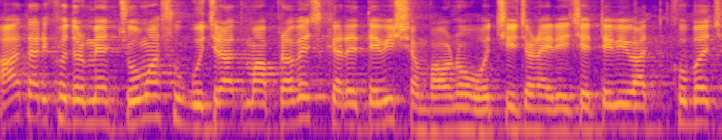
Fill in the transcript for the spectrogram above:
આ તારીખો દરમિયાન ચોમાસું ગુજરાતમાં પ્રવેશ કરે તેવી સંભાવનાઓ ઓછી જણાઈ રહી છે. તેવી વાત ખૂબ જ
